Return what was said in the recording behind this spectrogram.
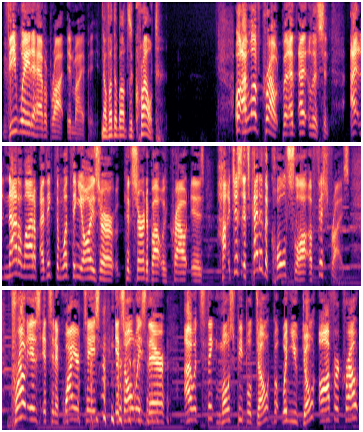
the way to have a brat, in my opinion. Now, what about the kraut? Oh, I love kraut, but I, I, listen, I, not a lot of. I think the one thing you always are concerned about with kraut is how, just it's kind of the coleslaw of fish fries. Kraut is it's an acquired taste. it's always there. I would think most people don't, but when you don't offer kraut,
